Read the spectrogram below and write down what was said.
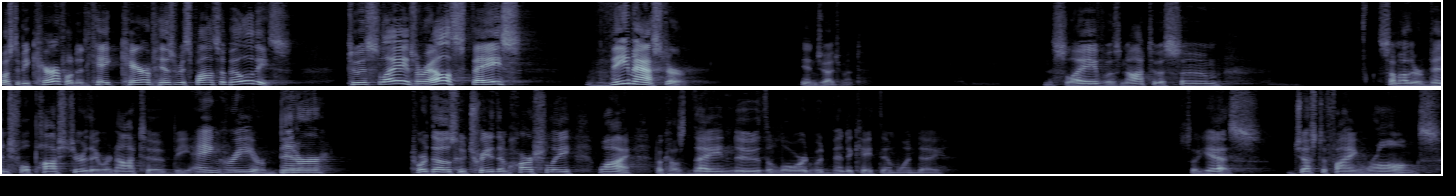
was to be careful to take care of his responsibilities to his slaves, or else face the master in judgment. And the slave was not to assume some other vengeful posture, they were not to be angry or bitter toward those who treated them harshly. Why? Because they knew the Lord would vindicate them one day. So, yes, justifying wrongs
